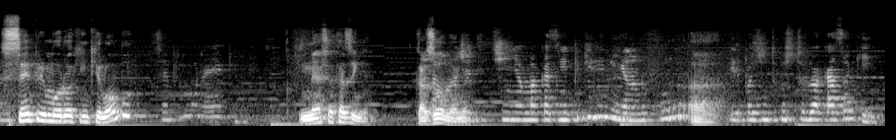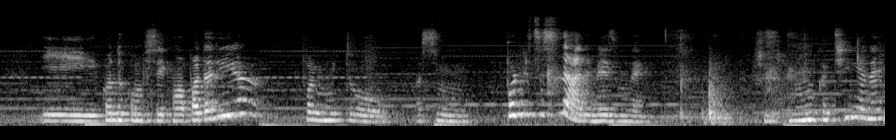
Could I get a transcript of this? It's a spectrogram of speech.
Sempre morou aqui em Quilombo? Sempre morei aqui. Nessa casinha. Casona, Não, a né? gente tinha uma casinha pequenininha lá no fundo Ah. e depois a gente construiu a casa aqui. E quando eu comecei com a padaria, foi muito, assim, por necessidade mesmo, né? A nunca tinha, né?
